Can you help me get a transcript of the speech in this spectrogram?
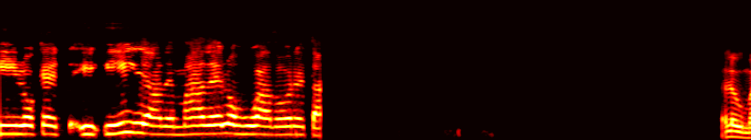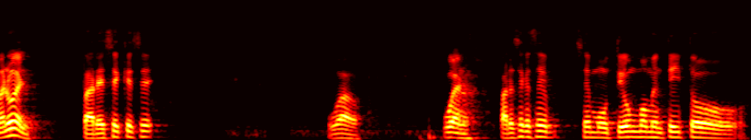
Y lo que y, y además de los jugadores Hello, Manuel. Parece que se. Wow. Bueno, parece que se, se muteó un momentito.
